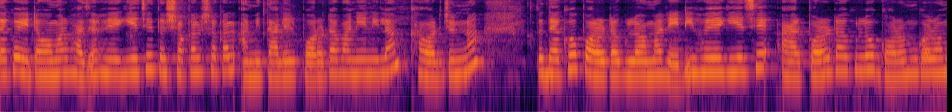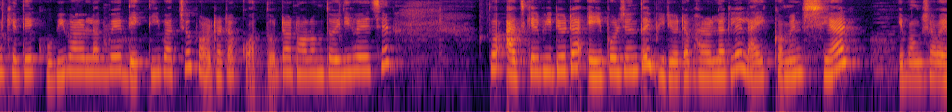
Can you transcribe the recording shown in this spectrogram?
দেখো এটাও আমার ভাজা হয়ে গিয়েছে, তো সকাল সকাল আমি তালের পরোটা বানিয়ে নিলাম খাওয়ার জন্য। তো দেখো পরোটাগুলো আমার রেডি হয়ে গিয়েছে, আর পরোটাগুলো গরম গরম খেতে খুবই ভালো লাগবে, দেখতেই পাচ্ছ পরোটাটা কতটা নরম তৈরি হয়েছে। তো আজকের ভিডিওটা এই পর্যন্তই, ভিডিওটা ভালো লাগলে লাইক কমেন্ট শেয়ার এবং সবাই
